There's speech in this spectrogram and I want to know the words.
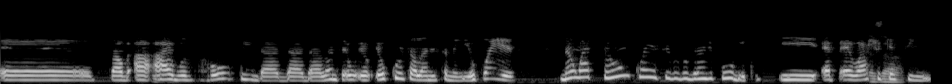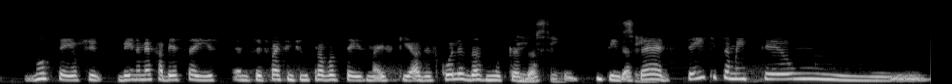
É, a I Was Hoping da, da, da Alanis, eu, eu, eu curto a Alanis também, eu conheço. Não é tão conhecido do grande público. E é, eu acho Exato. que, assim, não sei, eu fico, vem na minha cabeça isso. Eu não sei se faz sentido para vocês, mas que as escolhas das músicas sim, da, sim. Enfim, da sim. série tem que também ter um,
